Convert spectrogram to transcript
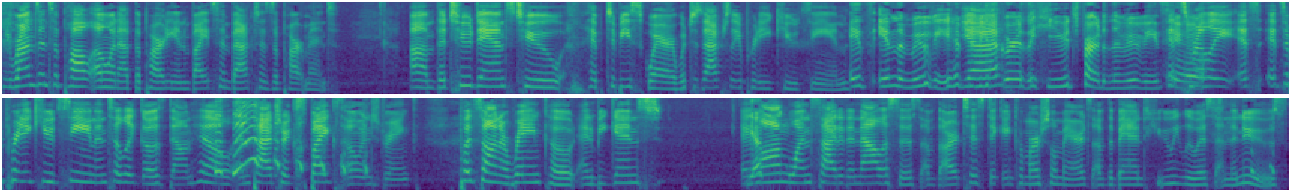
He runs into Paul Owen at the party and invites him back to his apartment. Um, the two dance to Hip to Be Square, which is actually a pretty cute scene. it's in the movie Hip to Be square is a huge part of the movie too It's really it's it's a pretty cute scene until it goes downhill and Patrick spikes Owen's drink, puts on a raincoat and begins a Yep. long one-sided analysis of the artistic and commercial merits of the band Huey Lewis and the News.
